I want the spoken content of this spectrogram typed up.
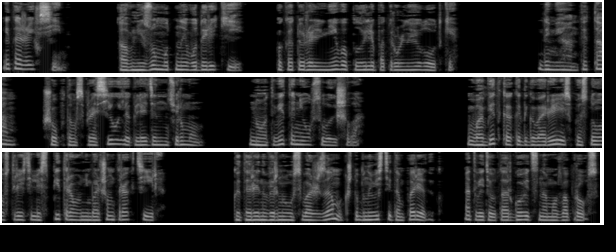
Этажей в семь. А внизу мутные воды реки, по которой лениво плыли патрульные лодки. «Демиан, ты там?» – шепотом спросил я, глядя на тюрьму. но ответа не услышала. В обед, как и договорились, мы снова встретились с Питером в небольшом трактире. «Катарина вернулась в ваш замок, чтобы навести там порядок», ответил торговец на мой вопрос.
